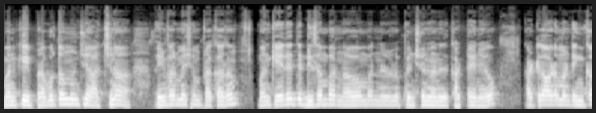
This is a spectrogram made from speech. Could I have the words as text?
మనకి ప్రభుత్వం నుంచి వచ్చిన ఇన్ఫర్మేషన్ ప్రకారం మనకి ఏదైతే డిసెంబర్ నవంబర్ నెలలో పెన్షన్లు అనేది కట్ అయినాయో కట్ కావడం అంటే ఇంకా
